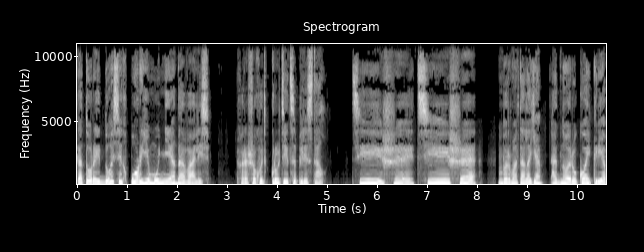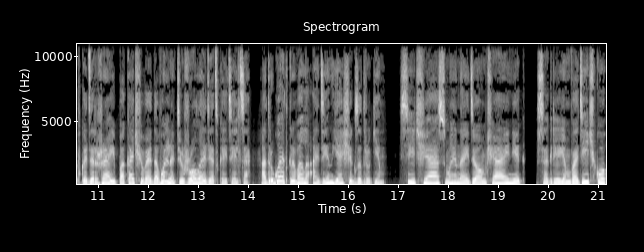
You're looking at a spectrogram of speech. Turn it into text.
которые до сих пор ему не давались. Хорошо хоть крутиться перестал. «Тише, тише!» — бормотала я, одной рукой крепко держа и покачивая довольно тяжелое детское тельце — а другой открывала один ящик за другим. «Сейчас мы найдем чайник, согреем водичку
